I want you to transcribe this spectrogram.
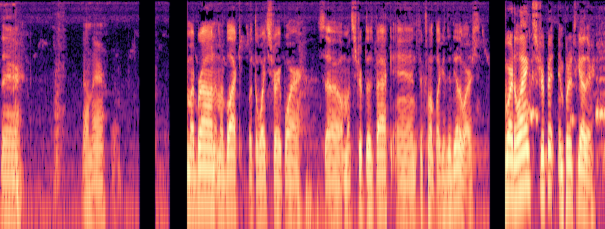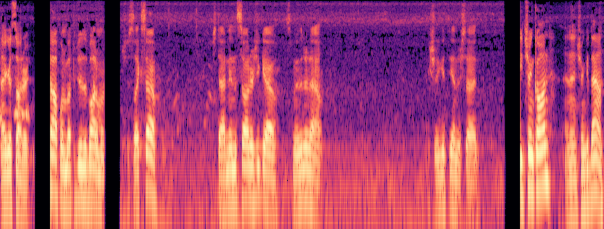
There, down there my brown and my black with the white stripe wire. So I'm gonna strip those back and fix them up like I did the other wires. Wire to length, strip it, and put it together. Now you're gonna solder it. Top one, I'm about to do the bottom one. Just like so. Just adding in the solder as you go, smoothing it out. Make sure you get the underside. Heat shrink on, and then shrink it down.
